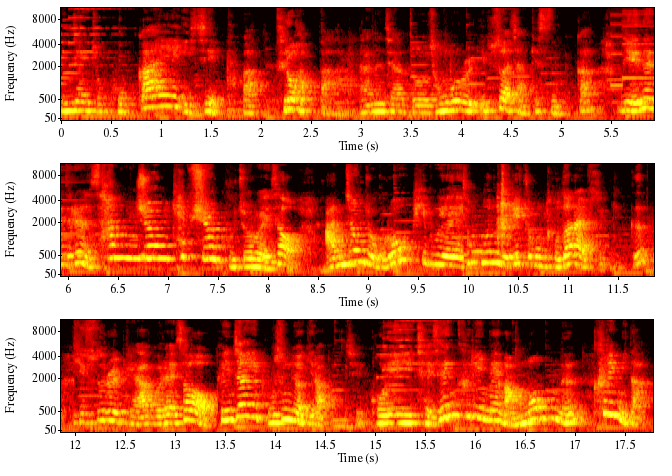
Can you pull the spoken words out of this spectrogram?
굉장히 좀 고가의 EGF가 들어갔다라는 제가 또 정보를 입수하지 않겠습니까? 얘네들은 3중 캡슐 구조로 해서 안정적으로 피부에 성분들이 조금 도달할 수 있게끔 기술을 배합을 해서 굉장히 보습력이라든지 거의 재생크림에 맞먹는 크림이다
